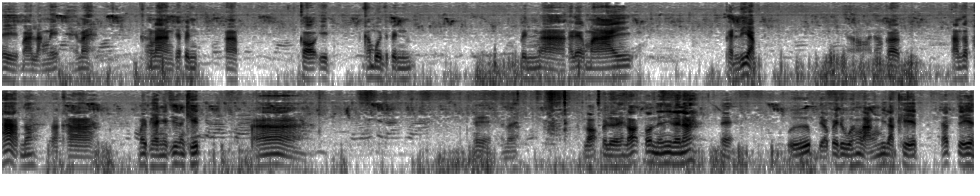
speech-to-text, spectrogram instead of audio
นี่บ้านหลังนี้เห็นไหมข้างล่างจะเป็นอ่าก่ออิฐข้างบนจะเป็น เป็นอ่าเขาเรียกไม้ แผ่นเรียบอ๋อแล้วก็ตามสภาพเนาะราคาไม่แพงอย่างที่ท่านคิด อ่านี่เห็นไหมเลาะไปเลยเลาะต้นนี้เลยนะนี่ปึ๊บเดี๋ยวไปดูข้างหลังมีหลักเขตชัดเจน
